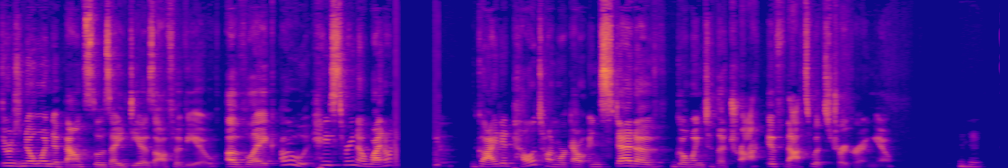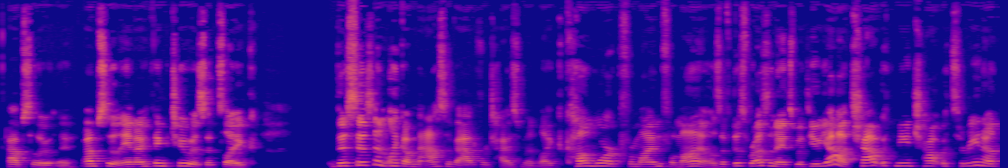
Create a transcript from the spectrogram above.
there's no one to bounce those ideas off of you of like, oh, hey, Serena, why don't you guided Peloton workout instead of going to the track if that's what's triggering you? Mm-hmm. Absolutely. Absolutely. And I think too, is it's like, this isn't like a massive advertisement like come work for mindful miles if this resonates with you yeah chat with me chat with serena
